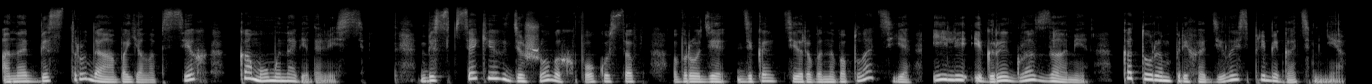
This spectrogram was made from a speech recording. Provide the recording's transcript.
Она без труда обаяла всех, кому мы наведались. Без всяких дешевых фокусов, вроде декольтированного платья или игры глазами, которым приходилось прибегать мне.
